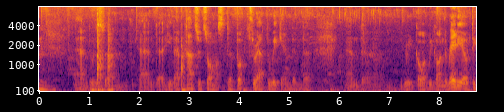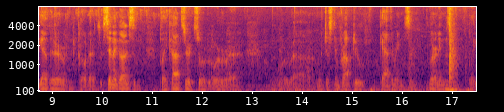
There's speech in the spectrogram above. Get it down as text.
and it was. Uh, and uh, he'd have concerts almost uh, booked throughout the weekend, and uh, we go we go on the radio together and go to synagogues and play concerts or or uh, or, uh, or just impromptu gatherings and learnings, play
